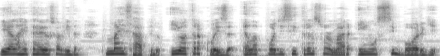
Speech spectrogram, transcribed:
e ela recarrega sua vida mais rápido. E outra coisa, ela pode se transformar em um ciborgue.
